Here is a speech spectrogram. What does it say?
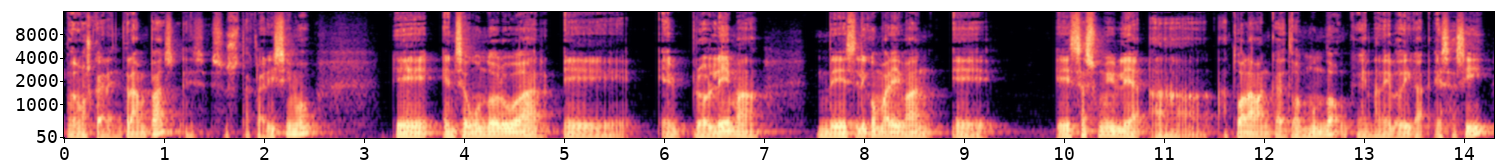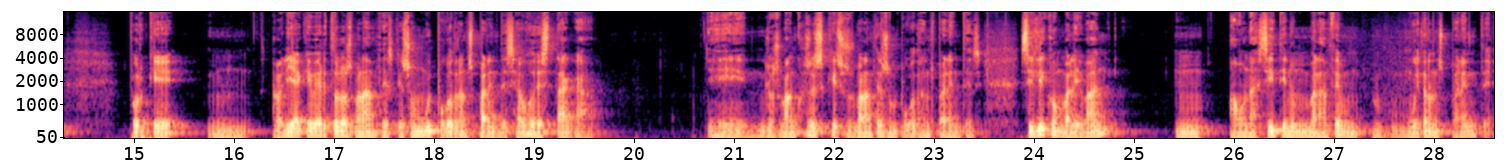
podemos caer en trampas, eso está clarísimo. en segundo lugar, el problema de Silicon Valley Bank eh, es asumible a, toda la banca de todo el mundo, aunque nadie lo diga, es así, porque mm, habría que ver todos los balances que son muy poco transparentes. Si algo destaca en los bancos es que sus balances son poco transparentes. Silicon Valley Bank mm, aún así tiene un balance muy transparente,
